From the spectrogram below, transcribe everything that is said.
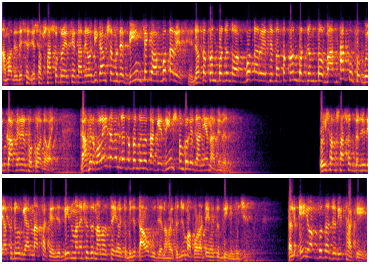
আমাদের দেশে যেসব শাসক রয়েছে, তাদের অধিকাংশের মধ্যে দিন থেকে অজ্ঞতা রয়েছে। যতক্ষণ পর্যন্ত অজ্ঞতা রয়েছে, ততক্ষণ পর্যন্ত বাধা কুফ- কাফের ফতোয়া দেওয়ায় কাফের বলাই যাবে না যতক্ষণ পর্যন্ত তাকে দিন সম্পর্কে জানিয়ে না দেবেন। ওই সব শাসকদের যদি এতটুকু জ্ঞান না থাকে, যে দিন মানে শুধু নামাজটাই হয়তো বুঝে, তাও বুঝে না হয়তো জুমা পড়াটাই হয়তো দিন বুঝে। তাহলে এই অজ্ঞতা যদি থাকে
